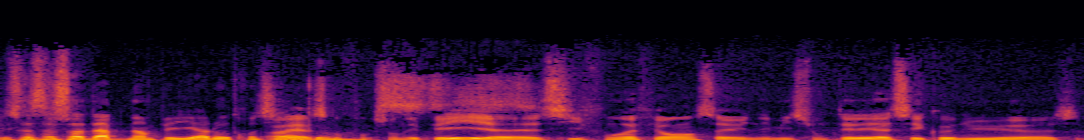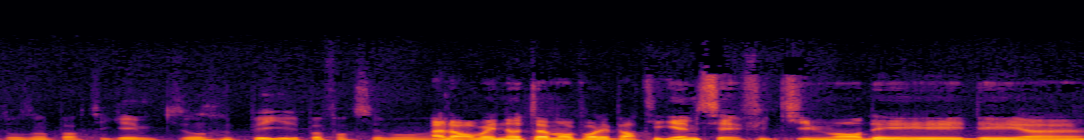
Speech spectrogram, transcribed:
Et ça, ça s'adapte d'un pays à l'autre aussi. Ouais, parce qu'en fonction des pays, euh, s'ils font référence à une émission de télé assez connue, euh, c'est dans un party game qui est dans un pays et pas forcément. euh, Alors oui, notamment pour les party games, c'est effectivement des des euh,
